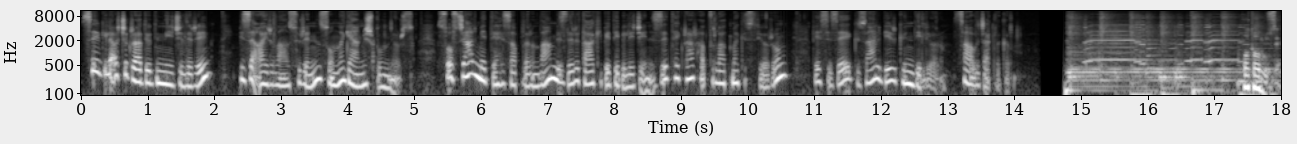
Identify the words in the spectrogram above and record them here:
Sevgili Açık Radyo dinleyicileri, bize ayrılan sürenin sonuna gelmiş bulunuyoruz. Sosyal medya hesaplarından bizleri takip edebileceğinizi tekrar hatırlatmak istiyorum ve size güzel bir gün diliyorum. Sağlıcakla kalın. Foto Müze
